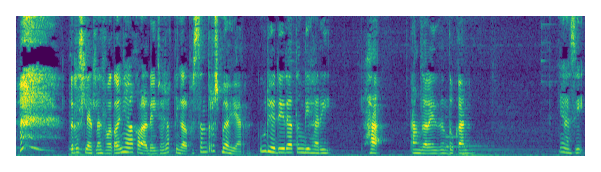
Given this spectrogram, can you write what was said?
terus lihat-lihat fotonya kalau ada yang cocok tinggal pesen terus bayar. Udah dia datang di hari H tanggal yang ditentukan. Ya gak sih?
